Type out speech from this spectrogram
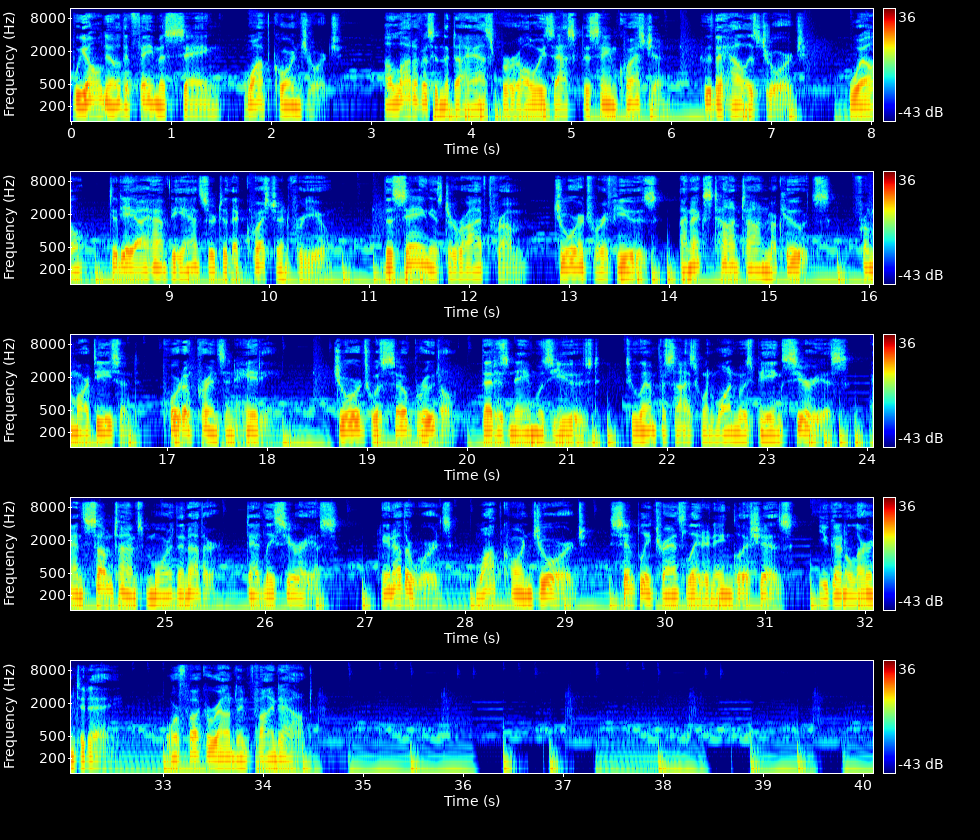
We all know the famous saying, Wopcorn George. A lot of us in the diaspora always ask the same question, who the hell is George? Well, today I have the answer to that question for you. The saying is derived from, George Refuse, an ex-Tonton Macoutes, from Martissant, Port-au-Prince in Haiti. George was so brutal, that his name was used, to emphasize when one was being serious, and sometimes more than other, deadly serious. In other words, Wopcorn George, simply translated English is, you gonna learn today. Or fuck around and find out.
